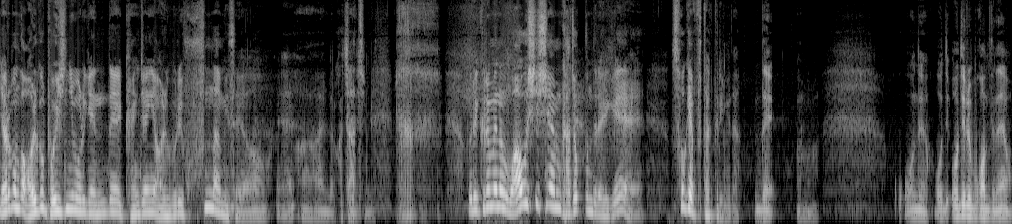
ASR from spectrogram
여러분과 얼굴 보이신지 모르겠는데 굉장히 얼굴이 훈남이세요. 예. 아, 아닙니다. 그렇지 않습니다. 우리 그러면은 와우 CCM 가족분들에게 소개 부탁드립니다. 네. 어, 오늘 어디 어디를 보고 하면 되나요?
